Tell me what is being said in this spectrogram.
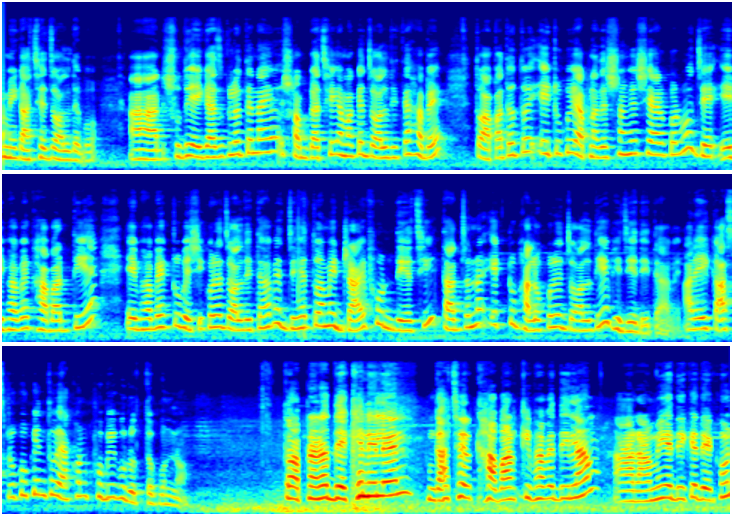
আমি গাছে জল দেব। আর শুধু এই গাছগুলোতে নাই সব গাছেই আমাকে জল দিতে হবে। তো আপাতত এইটুকুই আপনাদের সঙ্গে শেয়ার করব যে এইভাবে খাবার দিয়ে এইভাবে একটু বেশি করে জল দিতে হবে। যেহেতু আমি ড্রাই ফ্রুট দিয়েছি, তার জন্য একটু ভালো করে জল দিয়ে ভিজিয়ে দিতে হবে। আর এই কাজটুকু কিন্তু এখন খুবই গুরুত্বপূর্ণ। তো আপনারা দেখে নিলেন গাছের খাবার কীভাবে দিলাম। আর আমি এদিকে দেখুন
